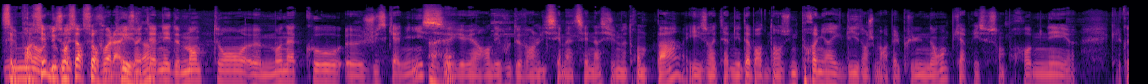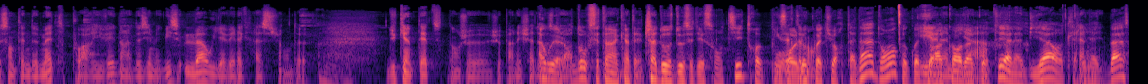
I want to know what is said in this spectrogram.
C'est le Non, principe du ils ont- concert surprise. Voilà, ils ont été hein. amenés de Menton, euh, Monaco euh, jusqu'à Nice. Ouais. Il y a eu un rendez-vous devant le lycée Masséna, si je ne me trompe pas. Et ils ont été amenés d'abord dans une première église dont je me rappelle plus le nom. Puis après, ils se sont promenés euh, quelques centaines de mètres pour arriver dans la deuxième église, là où il y avait la création de, du quintet dont je, je parlais Shadows Ah oui, 2. alors donc c'était un quintet. Shadows 2, c'était son titre pour Exactement. le Quatuor Tana, donc, Quatuor à cordes à Billard. côté, à la billard, clarinette basse,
